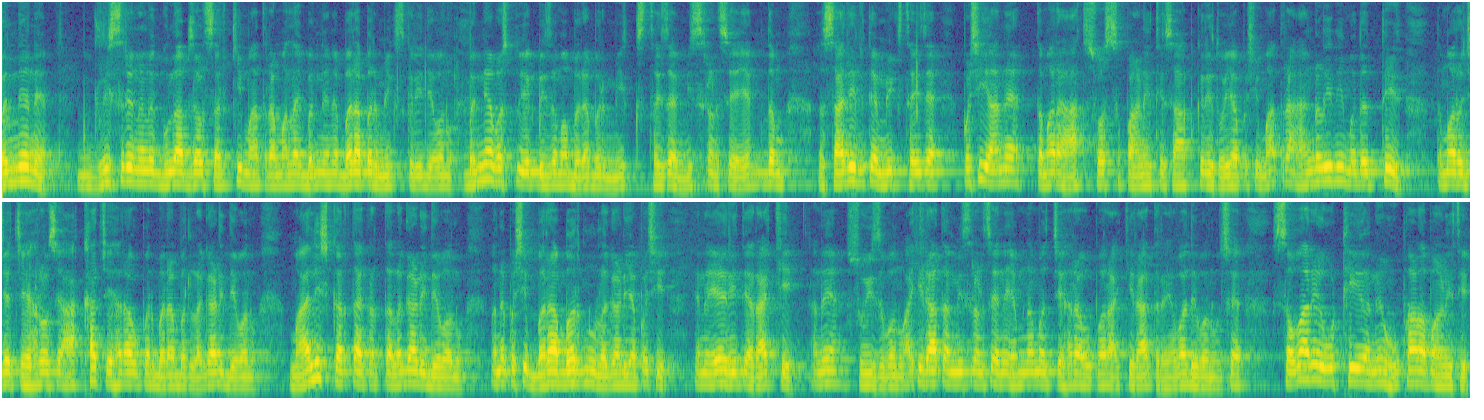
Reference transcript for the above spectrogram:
બંનેને ગ્લિસરીન અને ગુલાબજળ સરખી માત્રામાં લઈ બંનેને બરાબર મિક્સ કરી દેવાનું. બંને વસ્તુ એકબીજામાં બરાબર મિક્સ થઈ જાય, મિશ્રણ છે, એકદમ સારી રીતે મિક્સ થઈ જાય. પછી આને તમારા હાથ સ્વચ્છ પાણીથી સાફ કરી ધોયા પછી માત્ર આંગળીની મદદથી જ તમારો જે ચહેરો છે, આખા ચહેરા ઉપર બરાબર લગાડી દેવાનું. માલિશ કરતાં કરતાં લગાડી દેવાનું અને પછી બરાબરનું લગાડ્યા પછી એને એ રીતે રાખી અને સૂઈ જવાનું. આખી રાત આ મિશ્રણ છે એને એમનામ જ ચહેરા ઉપર આખી રાત રહેવા દેવાનું છે. સવારે ઉઠી અને હુંફાળા પાણીથી,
